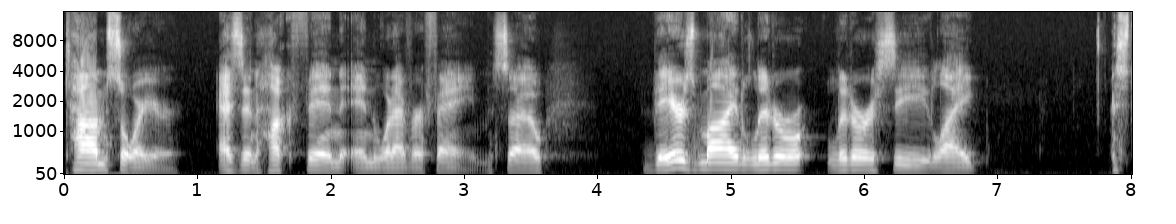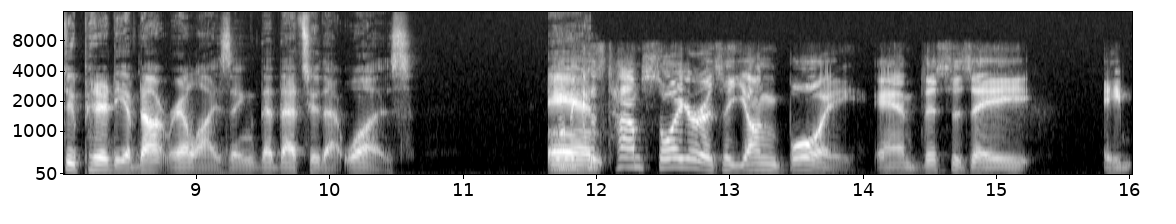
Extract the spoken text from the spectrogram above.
Tom Sawyer as in Huck Finn and whatever fame. So there's my liter- literacy like stupidity of not realizing that that's who that was. Well, And because Tom Sawyer is a young boy, and this is a a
